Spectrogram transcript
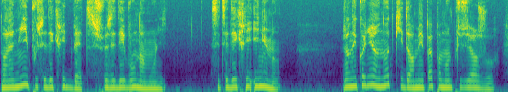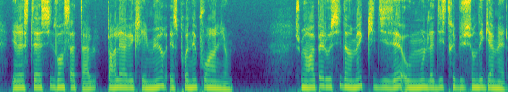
Dans la nuit, il poussait des cris de bête. Je faisais des bonds dans mon lit. C'était des cris inhumains. J'en ai connu un autre qui dormait pas pendant plusieurs jours. Il restait assis devant sa table, parlait avec les murs et se prenait pour un lion. Je me rappelle aussi d'un mec qui disait au moment de la distribution des gamelles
